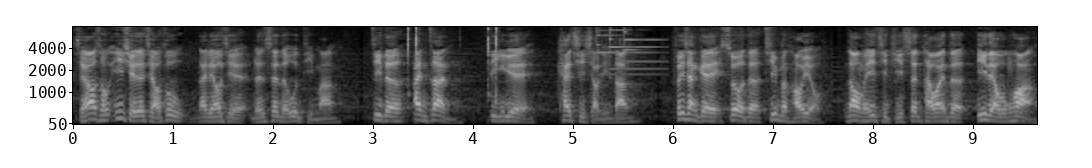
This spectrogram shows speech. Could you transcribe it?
想要从医学的角度来了解人生的问题吗？记得按赞、订阅、开启小铃铛，分享给所有的亲朋好友，让我们一起提升台湾的医疗文化。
